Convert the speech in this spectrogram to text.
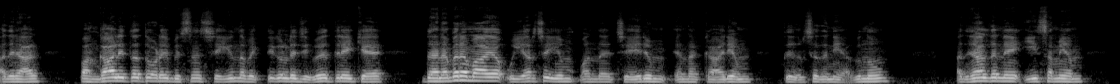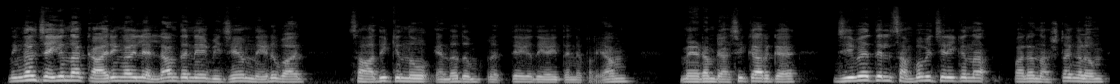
അതിനാൽ പങ്കാളിത്തത്തോടെ ബിസിനസ് ചെയ്യുന്ന വ്യക്തികളുടെ ജീവിതത്തിലേക്ക് ധനപരമായ ഉയർച്ചയും വന്ന് ചേരും എന്ന കാര്യം തീർച്ച തന്നെയാകുന്നു അതിനാൽ തന്നെ ഈ സമയം നിങ്ങൾ ചെയ്യുന്ന കാര്യങ്ങളിലെല്ലാം തന്നെ വിജയം നേടുവാൻ സാധിക്കുന്നു എന്നതും പ്രത്യേകതയായി തന്നെ പറയാം. മേഡം രാശിക്കാർക്ക് ജീവിതത്തിൽ സംഭവിച്ചിരിക്കുന്ന പല നഷ്ടങ്ങളും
